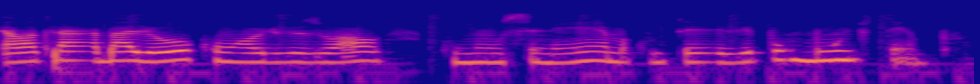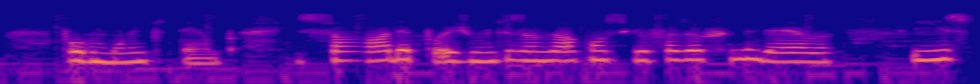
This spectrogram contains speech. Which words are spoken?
Ela trabalhou com audiovisual, com cinema, com TV por muito tempo por muito tempo. E só depois de muitos anos ela conseguiu fazer o filme dela. E isso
